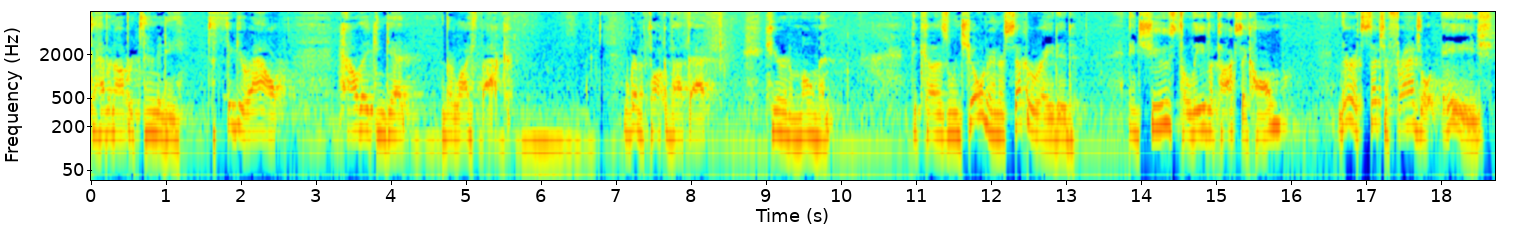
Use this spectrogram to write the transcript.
to have an opportunity to figure out how they can get their life back. We're going to talk about that here in a moment because when children are separated and choose to leave a toxic home, they're at such a fragile age.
